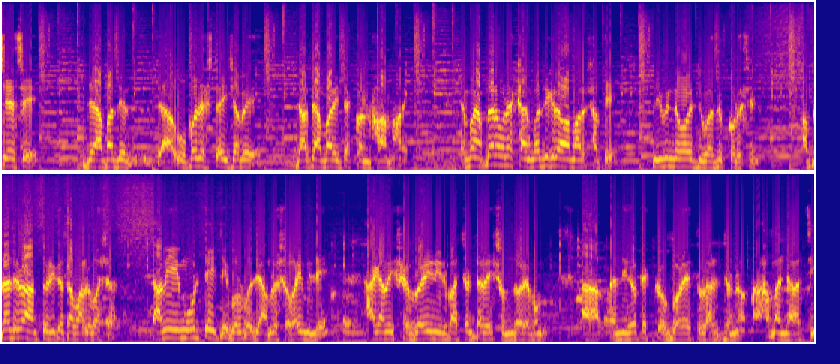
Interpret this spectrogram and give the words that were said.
চেয়েছে যে আমাদের উপদেষ্টা হিসাবে যাতে আবার এটা কনফার্ম হয়। এবং আপনারা অনেক সাংবাদিকরাও আমার সাথে বিভিন্নভাবে যোগাযোগ করেছেন। আপনাদেরও আন্তরিকতা, ভালোবাসা। আমি এই মুহূর্তে এইটাই বলব যে আমরা সবাই মিলে আগামী ফেব্রুয়ারি নির্বাচনটারে সুন্দর এবং নিরপেক্ষ গড়ে তোলার জন্য আহ্বান জানাচ্ছি।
